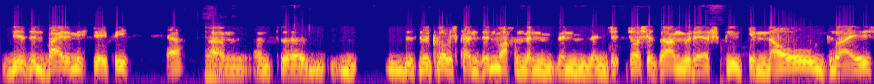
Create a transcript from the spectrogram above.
wir sind beide nicht JP. Ja, ja. Ähm, und äh, das wird, glaube ich, keinen Sinn machen, wenn, wenn, wenn Josh jetzt sagen würde, er spielt genau gleich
